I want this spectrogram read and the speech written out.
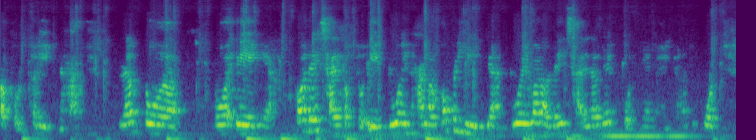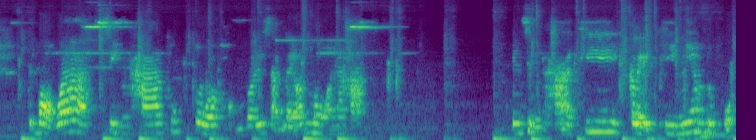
กับผลผลิตนะคะ แล้วตัวตัวเองเนี่ยก็ได้ใช้กับตัวเองด้วยนะคะ เราก็ไปยืนยันด้วยว่าเราได้ใช้แล้วได้ผลยังไงนะคะทุกคนจะบอกว่าสินค้าทุกตัวของบริษัทไลออนโมนะคะ เป็นสินค้าที่เกรดพรีเมียมทุกคน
